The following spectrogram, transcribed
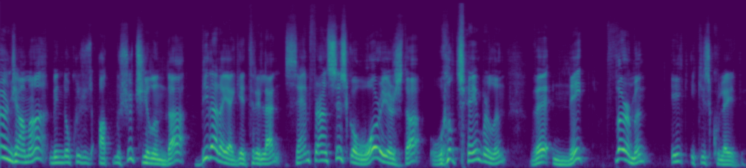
önce ama 1963 yılında bir araya getirilen San Francisco Warriors'da Will Chamberlain ve Nate Thurman ilk ikiz kuleydi.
